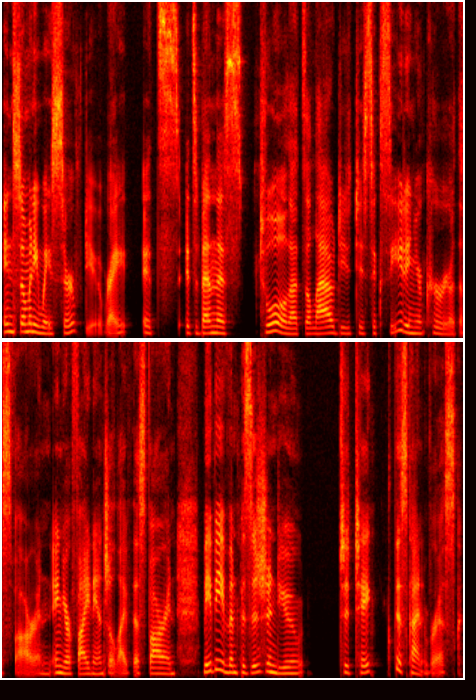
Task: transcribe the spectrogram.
in so many ways served you, right? It's it's been this tool that's allowed you to succeed in your career this far and in your financial life this far and maybe even positioned you to take this kind of risk.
